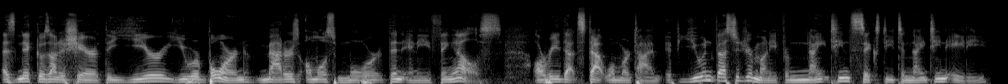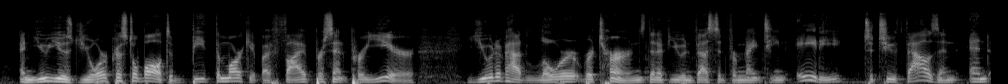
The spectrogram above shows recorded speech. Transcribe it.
As Nick goes on to share, the year you were born matters almost more than anything else. I'll read that stat one more time. If you invested your money from 1960 to 1980 and you used your crystal ball to beat the market by 5% per year, you would have had lower returns than if you invested from 1980 to 2000 and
